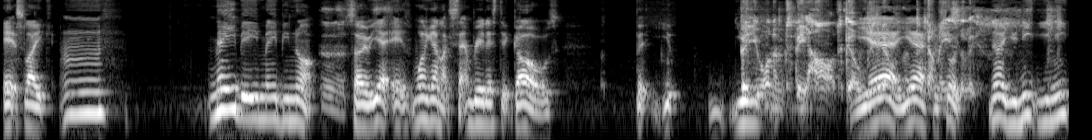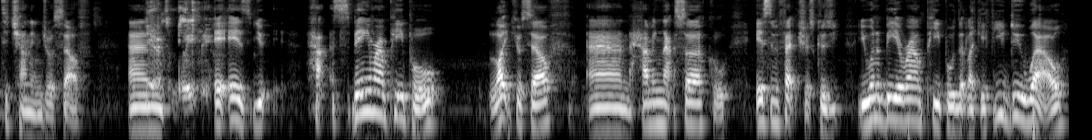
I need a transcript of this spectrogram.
It's like, mm, maybe, maybe not. Mm. So yeah, it's one again like setting realistic goals, but you, you, But you want them to be hard goals. yeah, you don't want them yeah, for sure. easily. No, you need you need to challenge yourself, and Yeah, completely. it is you ha, being around people like yourself and having that circle. It's infectious because you, you want to be around people that like if you do well,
